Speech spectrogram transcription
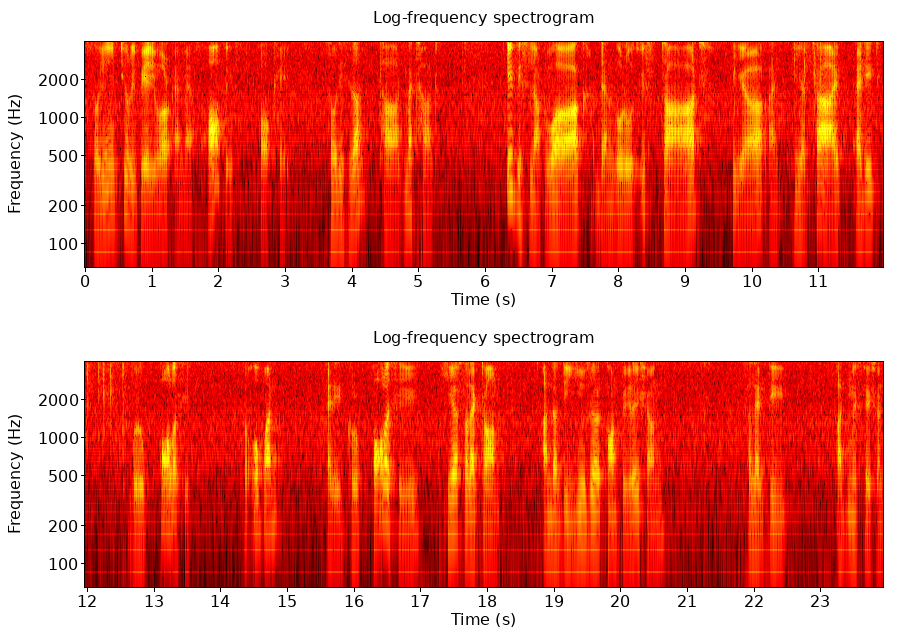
So you need to repair your ms office okay? So this is a third method if it will not work then go to start here and here type edit group policy. So open edit group policy. Here select on under the user configuration select the administration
